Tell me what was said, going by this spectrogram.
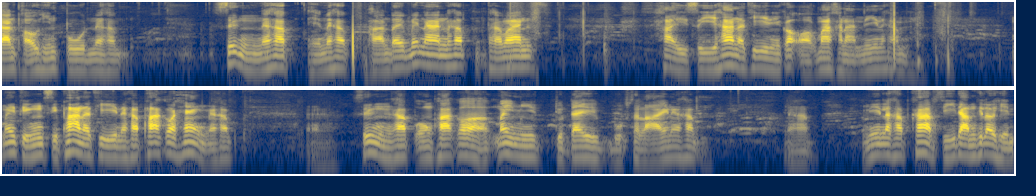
การเผาหินปูนนะครับ ซึ่งนะครับเห็นไหมครับ ผ่านไปไม่นานนะครับประมาณให้สี่ห้านาทีนี่ก็ออกมาขนาดนี้นะครับ ไม่ถึงสิบห้านาทีนะครับผ้าก็แห้งนะครับซึ่งครับองค์พระก็ไม่มีจุดใดบุบสลายนะครับนะครับ นี่แหละครับคราบสีดำที่เราเห็น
